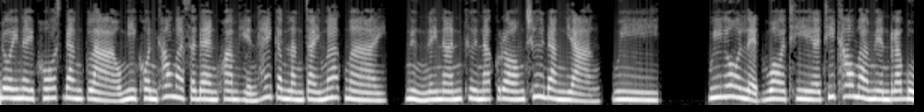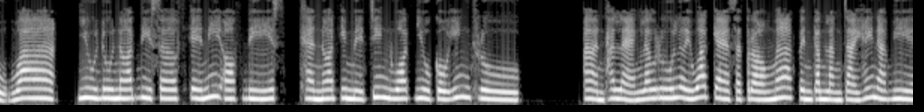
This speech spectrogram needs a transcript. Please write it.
โดยในโพสต์ดังกล่าวมีคนเข้ามาแสดงความเห็นให้กำลังใจมากมาย หนึ่งในนั้นคือนักร้องชื่อดังอย่างวีวิโอเลตวอเทียที่เข้ามาเมนระบุว่า you do not deserve any of this cannot imagine what you going through อ่านแถลงแล้วรู้เลยว่าแกสตรองมากเป็นกำลังใจให้นะเบีย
